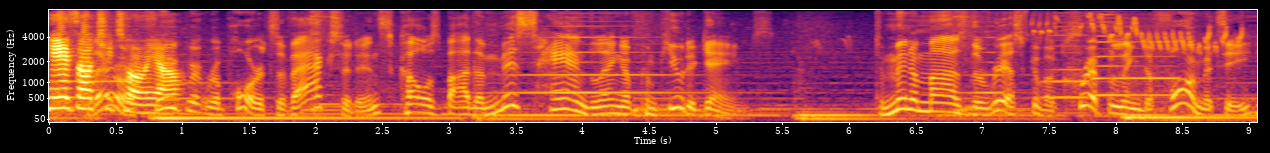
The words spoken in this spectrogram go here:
Here's our there tutorial. are frequent reports of accidents caused by the mishandling of computer games. To minimize the risk of a crippling deformity,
